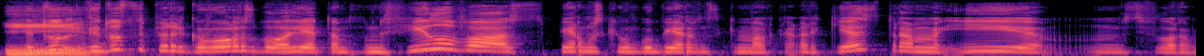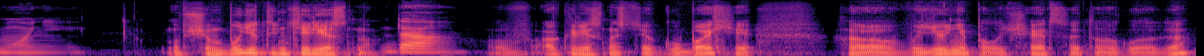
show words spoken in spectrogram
и... Веду, ведутся переговоры с балетом Панфилова, с Пермским губернским оркестром и с филармонией. В общем, будет интересно. Да. В окрестностях Губахи э, в июне, получается, этого года, да?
